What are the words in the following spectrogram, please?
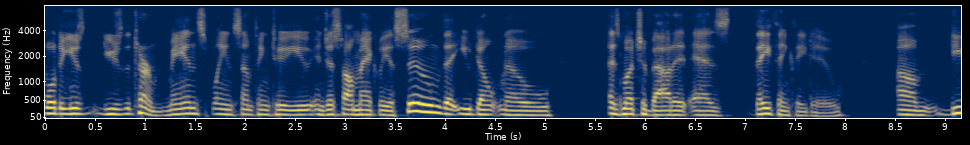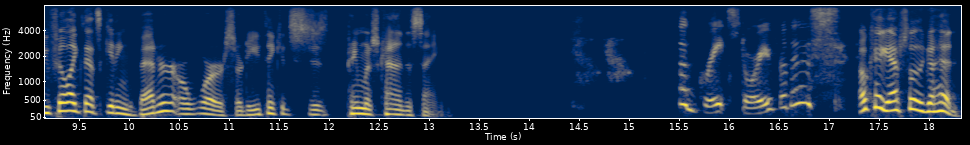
well to use use the term mansplain something to you and just automatically assume that you don't know as much about it as they think they do um, do you feel like that's getting better or worse, or do you think it's just pretty much kind of the same? A great story for this. Okay, absolutely. Go ahead.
